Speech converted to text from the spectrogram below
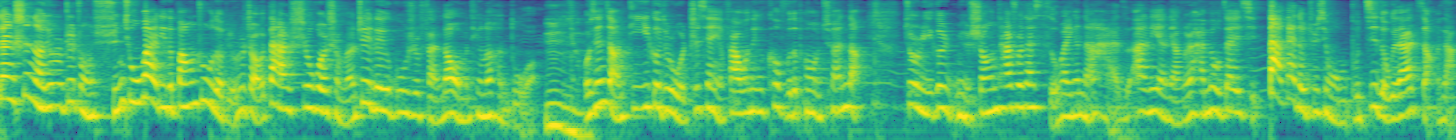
但是呢，就是这种寻求外力的帮助的，比如说找个大师或者什么这类的故事，反倒我们听了很多。嗯，我先讲第一个，就是我之前也发过那个客服的朋友圈的，就是一个女生，她说她喜欢一个男孩子，暗恋，两个人还没有在一起，大概的剧情我们不记得，我给大家讲一下。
